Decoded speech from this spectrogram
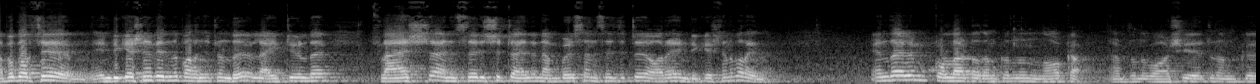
അപ്പോൾ കുറച്ച് ഇൻഡിക്കേഷനൊക്കെ ഇന്ന് പറഞ്ഞിട്ടുണ്ട്. ലൈറ്റുകളുടെ ഫ്ലാഷ് അനുസരിച്ചിട്ട് അതിന്റെ നമ്പേഴ്സ് അനുസരിച്ചിട്ട് ഓരോ ഇൻഡിക്കേഷനാണ് പറയുന്നത്. എന്തായാലും കൊള്ളാട്ടോ നമുക്കൊന്ന് നോക്കാം. അടുത്തൊന്ന് വാഷ് ചെയ്തിട്ട് നമുക്ക്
